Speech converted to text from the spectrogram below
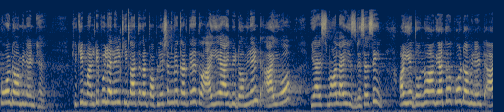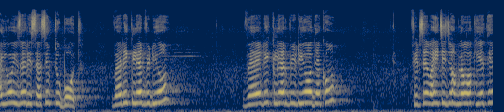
को डोमिनेंट है। क्योंकि मल्टीपल एलिल की बात अगर पॉपुलेशन में करते हैं तो आई ए आई बी डोमिनेंट आई ओ या स्मॉल आई इज़ रिसेसिव और ये दोनों आ गया तो को dominant I O is a recessive to both very clear video very clear video देखो। फिर से वही चीज़ जो हम लोग किए थे।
